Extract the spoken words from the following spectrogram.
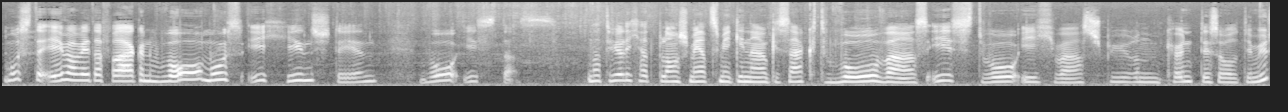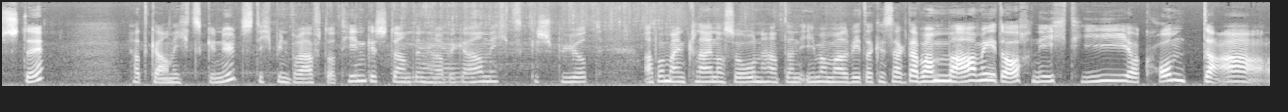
musste immer wieder fragen, wo muss ich hinstehen? Wo ist das? Natürlich hat Blanche Merz mir genau gesagt, wo was ist, wo ich was spüren könnte, sollte, müsste. Hat gar nichts genützt. Ich bin brav dorthin gestanden, ja, habe ja, ja. gar nichts gespürt. Aber mein kleiner Sohn hat dann immer mal wieder gesagt, aber Mami doch nicht hier, komm da,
